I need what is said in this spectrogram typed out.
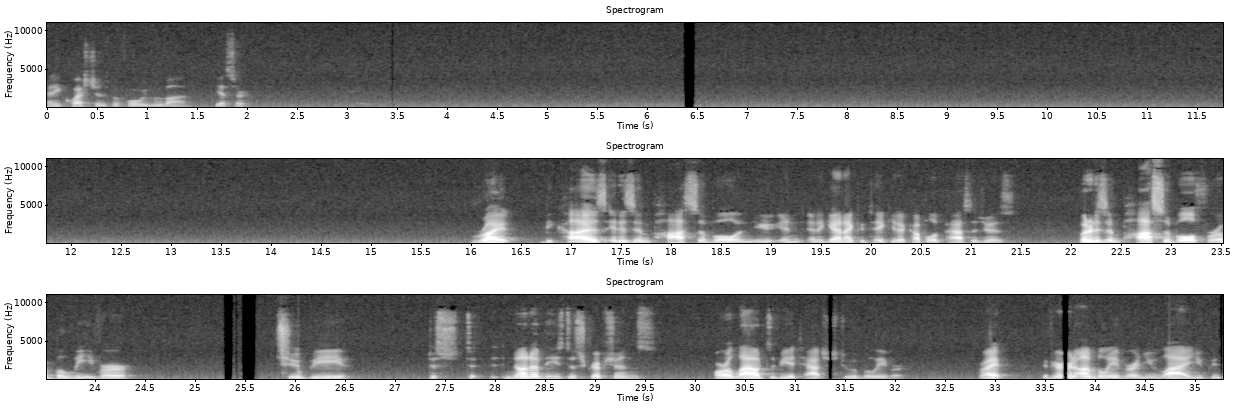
Any questions before we move on? Yes, sir. Right, because it is impossible, and, you, and, and again, I could take you to a couple of passages, but it is impossible for a believer to be. None of these descriptions are allowed to be attached to a believer. Right? If you're an unbeliever and you lie, you can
